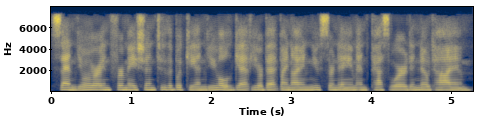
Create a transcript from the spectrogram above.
Send your information to the bookie and you'll get your Betbhai9 username and password in no time.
